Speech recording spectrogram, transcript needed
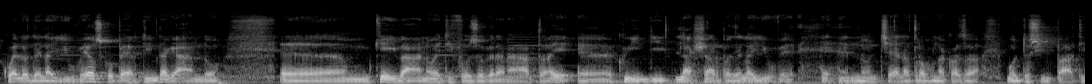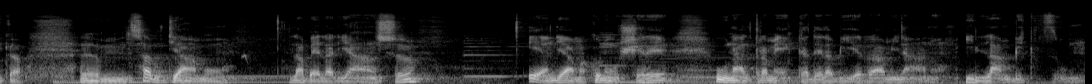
quello della Juve. Ho scoperto indagando ehm, che Ivano è tifoso granata e eh, quindi la sciarpa della Juve eh, non c'è, la trovo una cosa molto simpatica. Ehm, salutiamo la bella Alliance e andiamo a conoscere un'altra mecca della birra a Milano, il Lambic Zoom.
